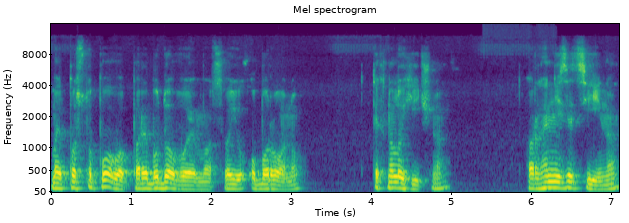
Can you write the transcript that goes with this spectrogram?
Ми поступово перебудовуємо свою оборону технологічно, організаційно,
